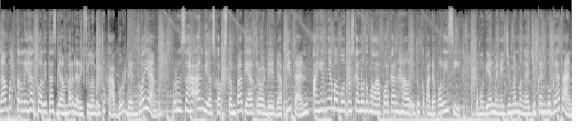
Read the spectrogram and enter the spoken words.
Nampak terlihat kualitas gambar dari film itu kabur dan goyang. Perusahaan bioskop setempat Teatro de Dapitan akhirnya memutuskan untuk melaporkan hal itu kepada polisi. Kemudian manajemen mengajukan gugatan.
